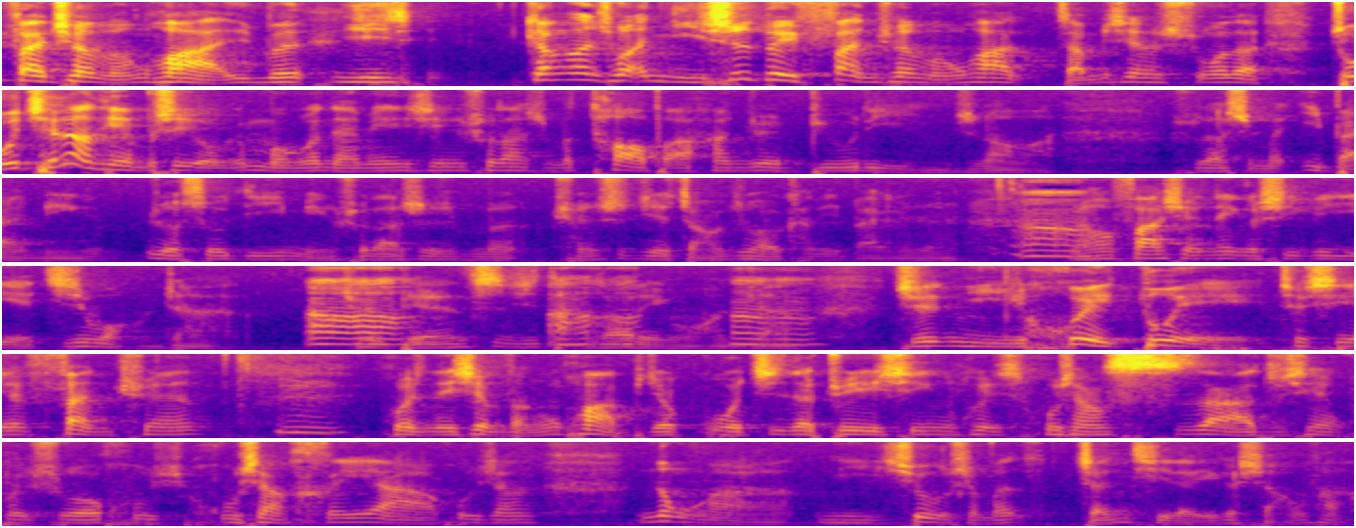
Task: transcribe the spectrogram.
饭圈文化，你们你刚刚说你是对饭圈文化，咱们现在说的，昨前两天不是有个某个男明星说他什么 top hundred beauty，你知道吗？说他什么一百名热搜第一名，说他是什么全世界长得最好看的一百个人，嗯，然后发现那个是一个野鸡网站，嗯就是别人自己打造的一个网站。嗯其实你会对这些饭圈嗯或者那些文化比较过激的追星，会互相撕啊，这些会说互互相黑啊，互相弄啊，你就有什么整体的一个想法吗？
